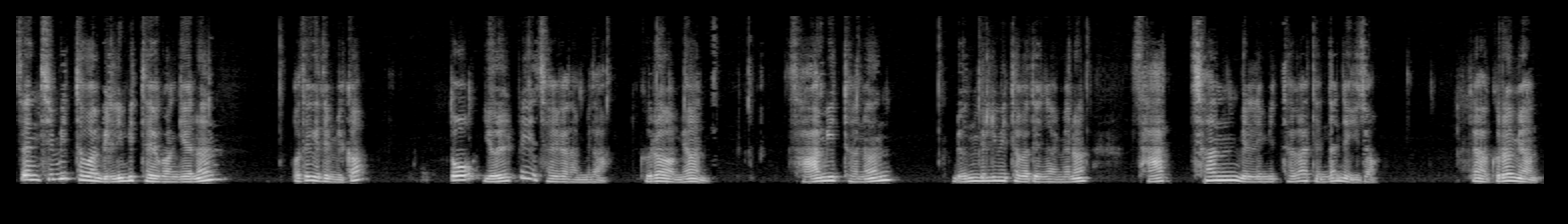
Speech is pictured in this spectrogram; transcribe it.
센티미터와 밀리미터의 관계는 어떻게 됩니까? 또 10배의 차이가 납니다. 그러면 4m는 몇 밀리미터가 되냐면은 4000밀리미터가 된다는 얘기죠. 자, 그러면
